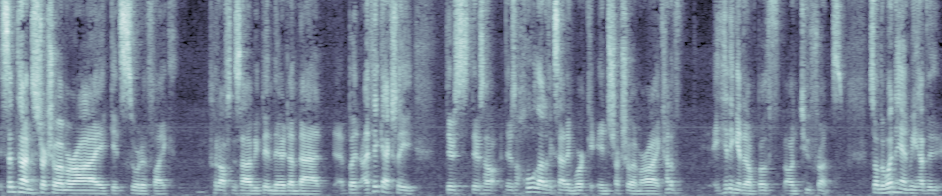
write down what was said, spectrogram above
sometimes structural MRI gets sort of like put off to the side. We've been there, done that. But I think actually there's there's a there's a whole lot of exciting work in structural MRI, kind of hitting it on both on two fronts. So on the one hand, we have the,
